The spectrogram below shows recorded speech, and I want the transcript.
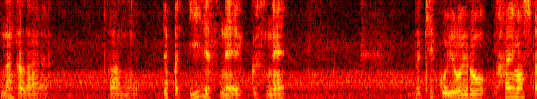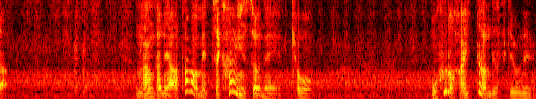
うん。なんかね、あの、やっぱいいですね、X ね。で結構いろいろ買いました。なんかね、頭めっちゃかゆいんですよね、今日。お風呂入ったんですけどね。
